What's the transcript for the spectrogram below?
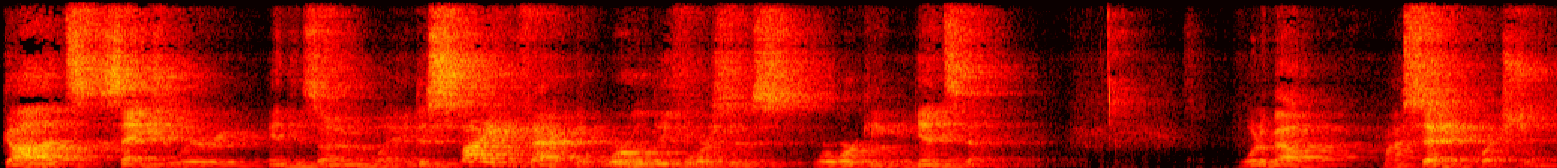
God's sanctuary in his own way, despite the fact that worldly forces were working against them. What about my second question?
